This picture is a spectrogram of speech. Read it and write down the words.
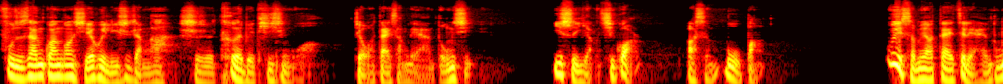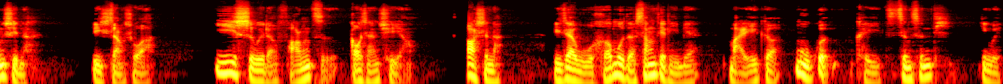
富士山观光协会理事长啊，是特别提醒我，叫我带上两样东西：一是氧气罐，二是木棒。为什么要带这两样东西呢？理事长说啊，一是为了防止高山缺氧，二是呢，你在五合目的商店里面买一个木棍，可以支撑身体，因为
